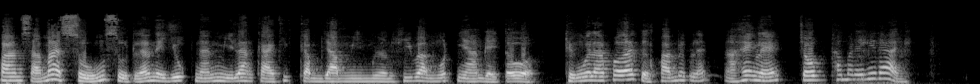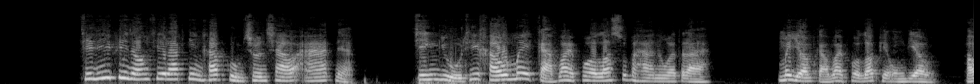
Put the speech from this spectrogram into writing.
ความสามารถสูงสุดแล้วในยุคนั้นมีร่างกายที่กำยำมีเมืองที่ว่างดงามใหญ่โต ถึงเวลาพวกเราเกิดความเลือกแล้งแห้งแล้งจบทำอะไรไม่ได้ ทีนี้พี่น้องที่รักยิ่งครับ กลุ่มชนชาวอาร์ตเนี่ยจริงอยู่ที่เขาไม่กราบไหว้พระลอสุบฮานุวตรา ไม่ยอมกราบไหว้พระลอเพียงองค์เดียว เขา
